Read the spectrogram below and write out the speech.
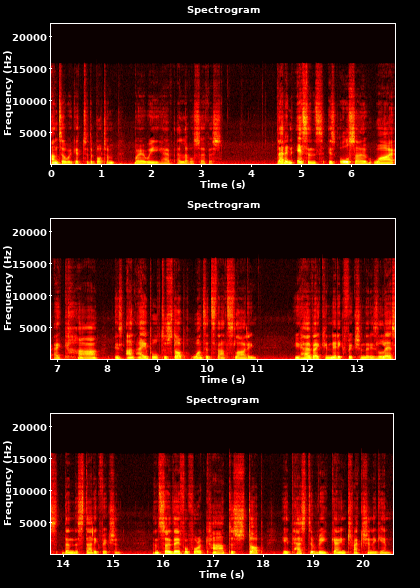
Until we get to the bottom where we have a level surface. That in essence is also why a car is unable to stop once it starts sliding. You have a kinetic friction that is less than the static friction. And so therefore for a car to stop, it has to regain traction again.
